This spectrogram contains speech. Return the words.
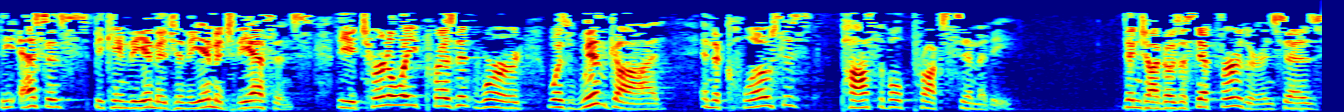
The essence became the image and the image the essence. The eternally present Word was with God in the closest possible proximity. Then John goes a step further and says,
